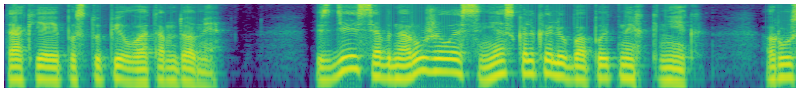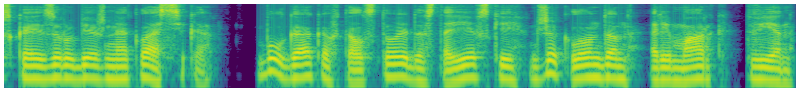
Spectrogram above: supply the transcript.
Так я и поступил в этом доме. Здесь обнаружилось несколько любопытных книг. Русская и зарубежная классика. Булгаков, Толстой, Достоевский, Джек Лондон, Ремарк, Твен.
